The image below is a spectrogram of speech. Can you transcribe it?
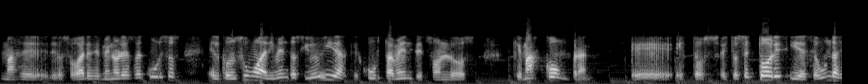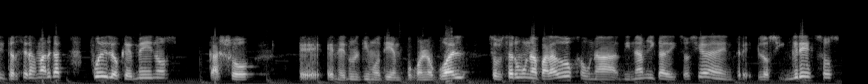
más de, los hogares de menores recursos, el consumo de alimentos y bebidas, que justamente son los que más compran eh, estos, estos sectores y de segundas y terceras marcas fue de lo que menos cayó eh, en el último tiempo, con lo cual se observa una paradoja, una dinámica disociada entre los ingresos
